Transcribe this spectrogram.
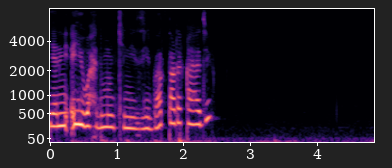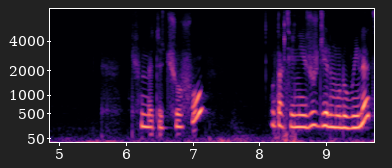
يعني أي واحد ممكن يزين بهذه الطريقة هذه. كيف ما تتشوفوا. وضعت يعني جوج ديال الملونات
